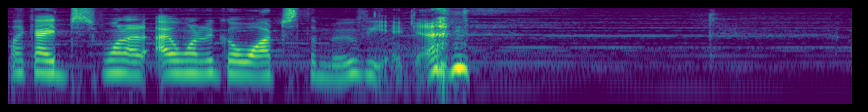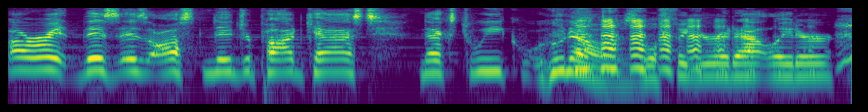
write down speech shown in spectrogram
Like I just wanted I want to go watch the movie again. All right, this is Austin Danger Podcast. Next week, who knows? We'll figure it out later.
